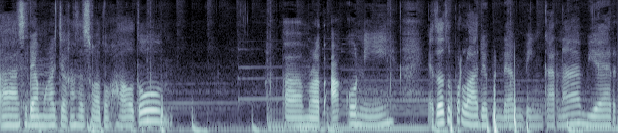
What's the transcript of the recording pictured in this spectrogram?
uh, sedang mengerjakan sesuatu hal tuh uh, menurut aku nih itu tuh perlu ada pendamping. Karena biar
